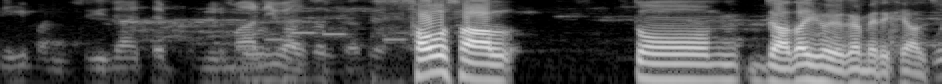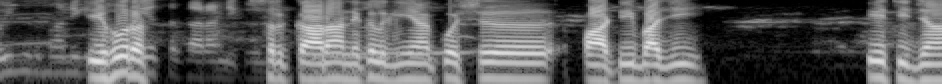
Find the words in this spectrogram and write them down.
ਨਹੀਂ ਬਣੀ ਸੀ ਜਾਂ ਇੱਥੇ ਨਿਰਮਾਣ ਨਹੀਂ ਹੋਇਆ ਸੀ? 100 ਸਾਲ ਤੋਂ ਜ਼ਿਆਦਾ ਹੀ ਹੋਏਗਾ ਮੇਰੇ ਖਿਆਲ 'ਚ। ਇਹੋ ਸਰਕਾਰਾਂ ਨਿਕਲ ਗਈਆਂ। ਕੁਝ ਪਾਰਟੀਬਾਜੀ। ਇਹ ਚੀਜ਼ਾਂ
